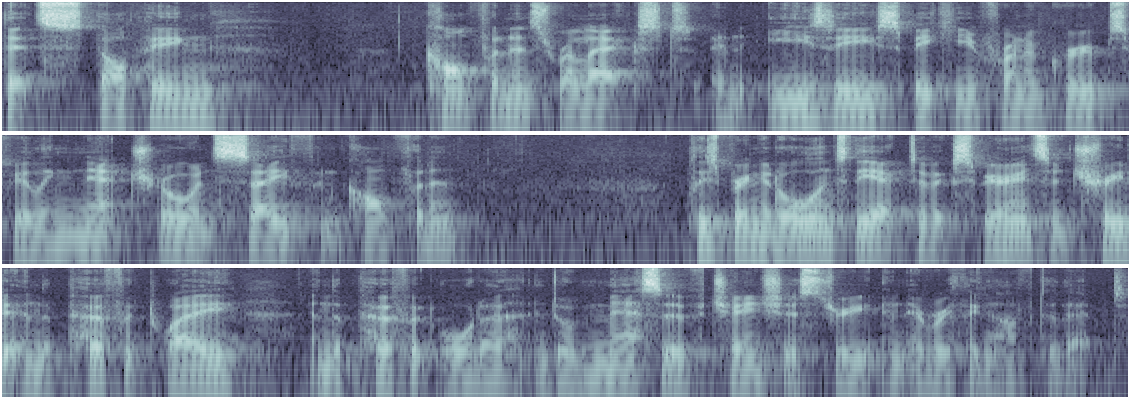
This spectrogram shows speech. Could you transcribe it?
that's stopping confidence, relaxed, and easy speaking in front of groups, feeling natural and safe and confident, please bring it all into the active experience and treat it in the perfect way, in the perfect order, and do a massive change history and everything after that.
